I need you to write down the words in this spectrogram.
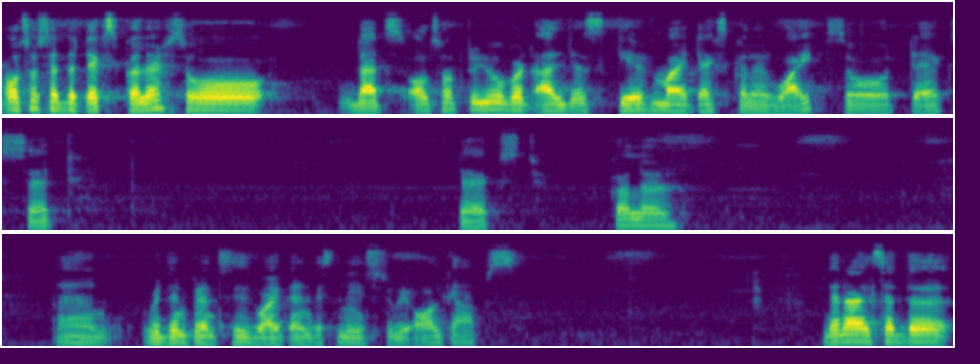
also set the text color. So that's also up to you but I'll just give my text color white. So text set text color and within parentheses white and this needs to be all caps then I'll set the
